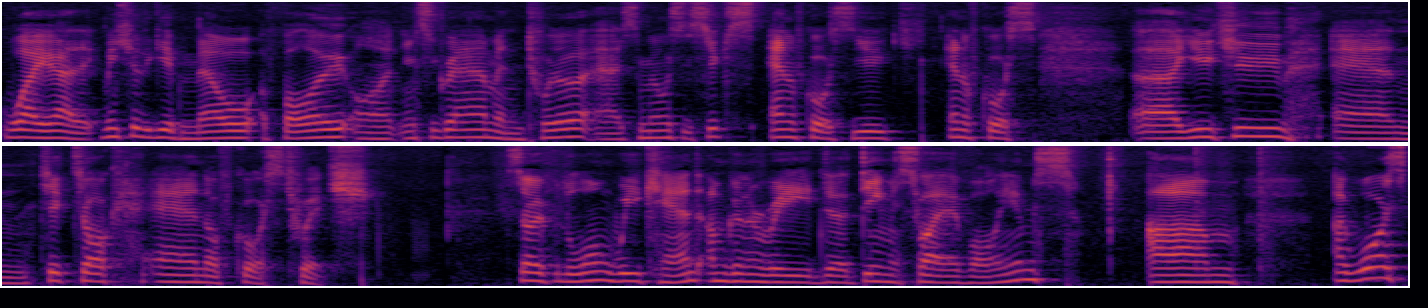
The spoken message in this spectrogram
While you're at it, make sure to give Mel a follow on Instagram and Twitter as Mel's is 6. And of course, you and of course, uh, YouTube and TikTok and of course Twitch. So for the long weekend, I'm gonna read the Demon Slayer volumes. Um, I was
